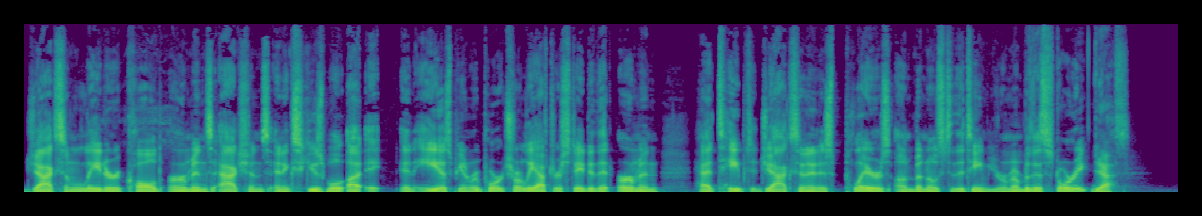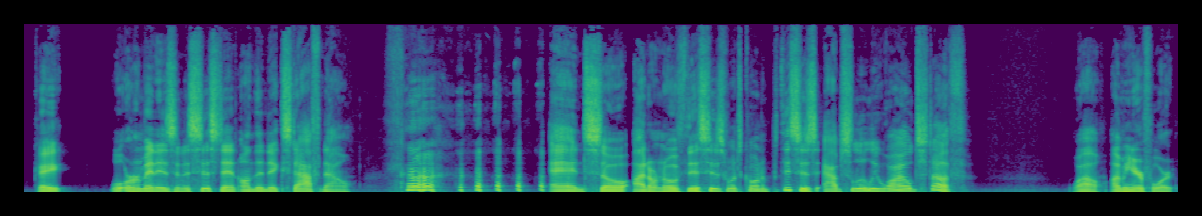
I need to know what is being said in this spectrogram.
Jackson later called Erman's actions inexcusable. Uh, an ESPN report shortly after stated that Erman had taped Jackson and his players unbeknownst to the team. You remember this story? Yes. Okay. Well, Erman is an assistant on the Knicks staff now. and so I don't know if this is what's going on, but this is absolutely wild stuff. Wow. I'm here for it.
